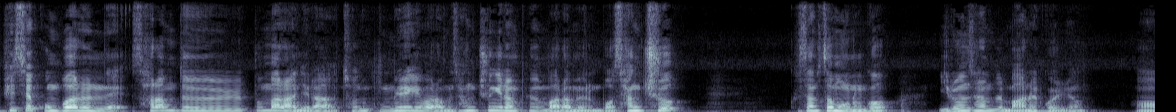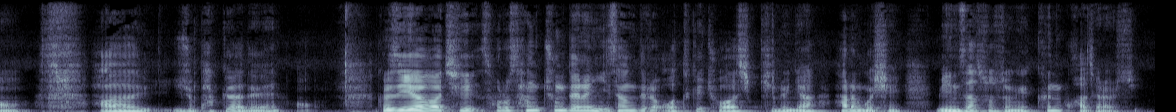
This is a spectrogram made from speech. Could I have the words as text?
피셋 공부하는 사람들뿐만 아니라 전 국민에게 말하면 상충이란 표현 말하면 뭐 상추? 그 쌈 싸먹는 거? 이런 사람들 많을걸요? 어. 아, 이좀 바뀌어야 돼. 어. 그래서 이와 같이 서로 상충되는 이상들을 어떻게 조화시키느냐 하는 것이 민사소송의 큰 과제랄 수 있다.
